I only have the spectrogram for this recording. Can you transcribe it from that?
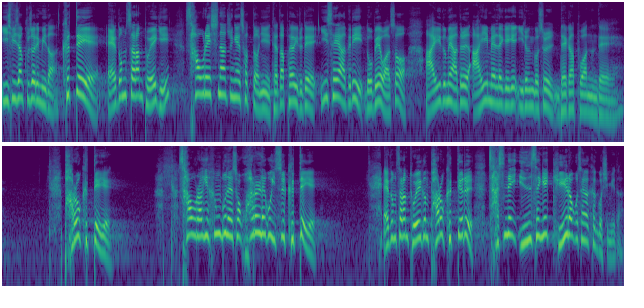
22장 9절입니다. 그때에 에돔 사람 도액이 사울의 신하 중에 섰더니 대답하여 이르되 이세 아들이 노베에 와서 아이돔의 아들 아이멜렉에게 이른 것을 내가 보았는데 바로 그때에 사울왕이 흥분해서 화를 내고 있을 그때에 에돔 사람 도액은 바로 그때를 자신의 인생의 기회라고 생각한 것입니다.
